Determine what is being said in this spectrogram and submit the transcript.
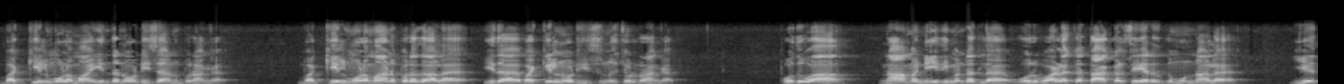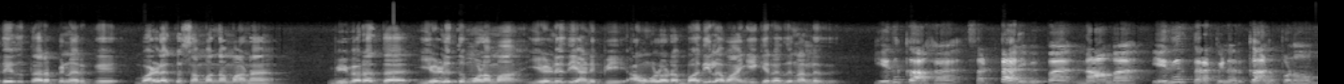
வக்கீல் மூலமாக இந்த நோட்டீஸை அனுப்புகிறாங்க வக்கீல் மூலமாக அனுப்புகிறதால இதை வக்கீல் நோட்டீஸ்னு சொல்கிறாங்க பொதுவாக நாம் நீதிமன்றத்தில் ஒரு வழக்கை தாக்கல் செய்கிறதுக்கு முன்னால் எதிர் தரப்பினருக்கு வழக்கு சம்பந்தமான விவரத்தை எழுத்து மூலமாக எழுதி அனுப்பி அவங்களோட பதிலை வாங்கிக்கிறது நல்லது. எதுக்காக சட்ட அறிவிப்பை நாம் எதிர்தரப்பினருக்கு அனுப்பணும்?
